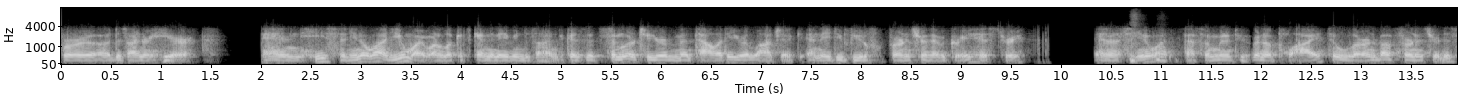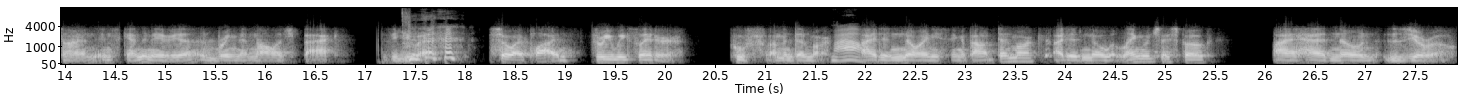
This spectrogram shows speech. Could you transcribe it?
for a designer here. And he said, you know what, you might want to look at Scandinavian design because it's similar to your mentality, your logic, and they do beautiful furniture. They have a great history. And I said, you know what, that's what I'm going to do. I'm going to apply to learn about furniture design in Scandinavia and bring that knowledge back to the U.S. so I applied. Three weeks later, poof, I'm in Denmark. Wow. I didn't know anything about Denmark. I didn't know what language they spoke. I had known zero.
